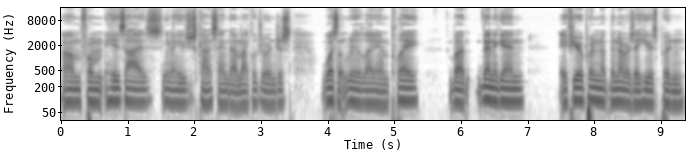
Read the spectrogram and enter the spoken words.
Um, from his eyes, you know, he was just kind of saying that Michael Jordan just wasn't really letting him play. But then again, if you're putting up the numbers that he was putting,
